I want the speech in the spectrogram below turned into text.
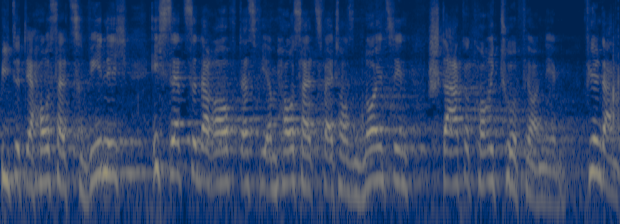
bietet der Haushalt zu wenig. Ich setze darauf, dass wir im Haushalt 2019 starke Korrektur vornehmen. Vielen Dank.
